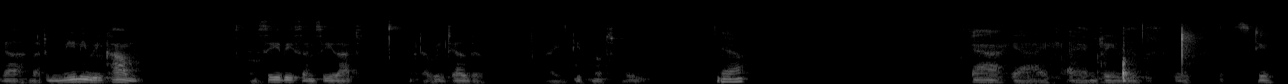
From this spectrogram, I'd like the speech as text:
Yeah, that many will come and say this and say that, but I will tell them, I did not know you. yeah Yeah, yeah, I, I agree with, with, with Steve.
